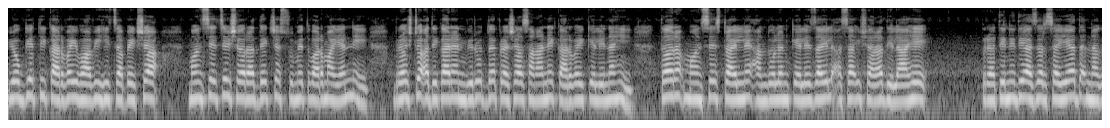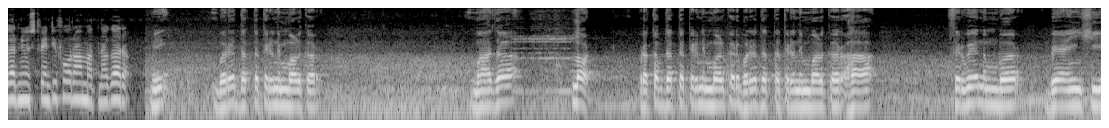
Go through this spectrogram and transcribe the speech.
योग्य ती कारवाई व्हावी हीच अपेक्षा. मनसेचे शहराध्यक्ष सुमित वर्मा यांनी भ्रष्ट अधिकाऱ्यांविरुद्ध प्रशासनाने कारवाई केली नाही तर मनसे स्टाईलने आंदोलन केले जाईल असा इशारा दिला आहे. प्रतिनिधी Ajar Sayyad Nagar news twenty four Ahmednagar. मी भरत दत्तात्रय निंबाळकर. माझा प्लॉट प्रताप दत्तात्रय निंबाळकर भरत दत्तात्रय निंबाळकर हा सर्वे नंबर ब्याऐंशी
